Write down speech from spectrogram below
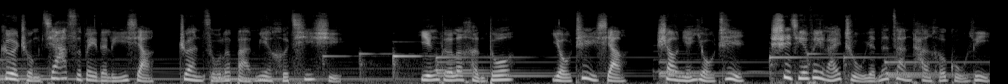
各种“家”字辈的理想赚足了版面和期许，赢得了很多“有志向”“少年有志”“世界未来主人”的赞叹和鼓励。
